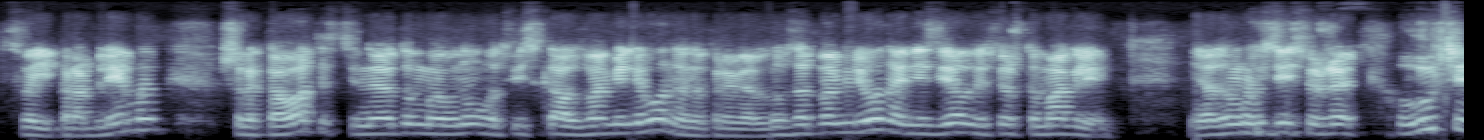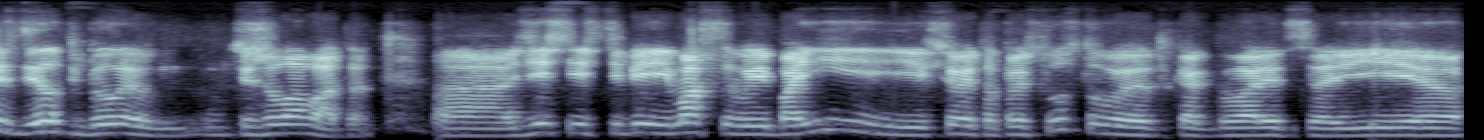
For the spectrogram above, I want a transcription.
свои проблемы, широковатости, но я думаю, ну вот фискал 2 миллиона, например, ну за 2 миллиона они сделали все, что могли. Я думаю, здесь уже лучше сделать было тяжеловато. А, здесь есть тебе и массовые бои, и все это присутствует, как говорится, и э,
